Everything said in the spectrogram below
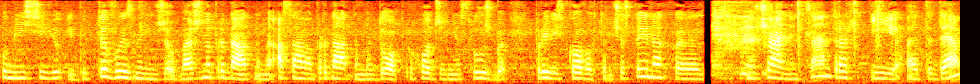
комісію і будете визнані вже обмежено придатними, а саме придатними до проходження служби при військових там частинах, е, навчальних центрах і т.д.,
